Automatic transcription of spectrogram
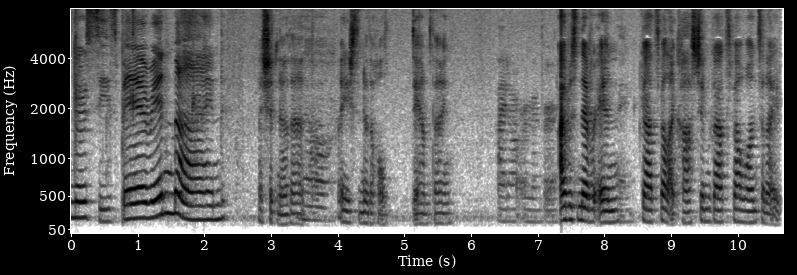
mercies bear in mind. I should know that. No, I used to know the whole damn thing. I don't remember. I was never in Godspell. I costumed Godspell once, and I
